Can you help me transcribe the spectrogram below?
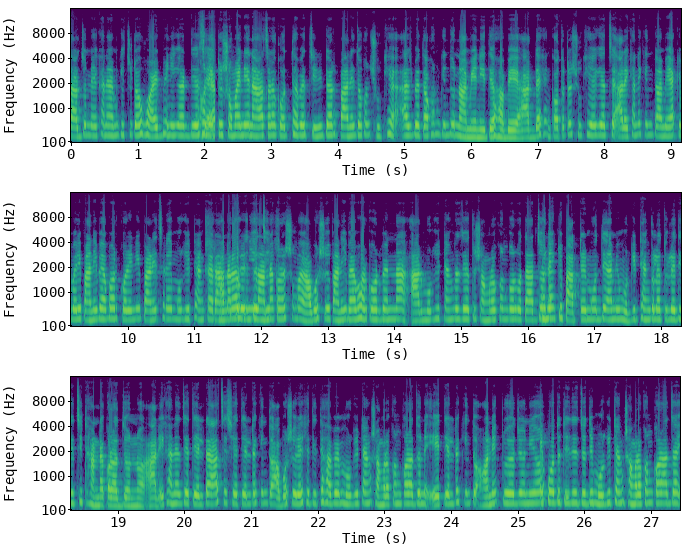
তার জন্য এখানে আমি কিছুটা হোয়াইট ভিনিগার দিয়েছি। একটু সময় নিয়ে নাড়াচাড়া করতে হবে চিনিটার পানি যখন শুকিয়ে আসবে তখন কিন্তু নামিয়ে নিতে হবে। আর দেখেন কতটা শুকিয়ে গেছে আর এখানে কিন্তু আমি একেবারে পানি ব্যবহার করিনি পানি ছাড়াই মুরগির ট্যাংটা রান্না করে কিন্তু রান্না করার সময় অবশ্যই পানি ব্যবহার করবেন না আর মুরগির ট্যাংটা যেহেতু সংরক্ষণ করব তার জন্য একটি পাত্রের মধ্যে আমি মুরগির ঠ্যাংগুলো তুলে দিচ্ছি ঠান্ডা করার জন্য। আর এখানে যে তেলটা আছে সেই তেলটা কিন্তু অবশ্যই রেখে দিতে হবে মুরগির ট্যাং সংরক্ষণ করার জন্য এই তেলটা কিন্তু অনেক প্রয়োজনীয়। এই পদ্ধতিতে যদি মুরগির ঠ্যাং সংরক্ষণ করা যায়,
